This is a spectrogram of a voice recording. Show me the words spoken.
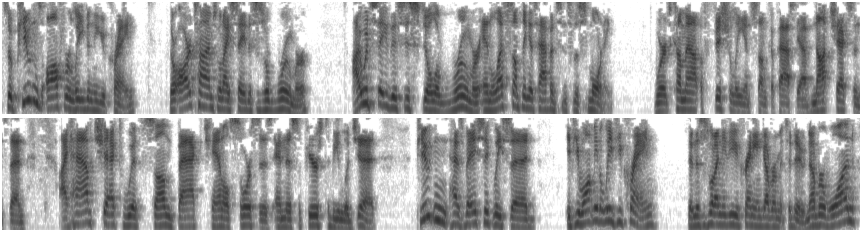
So Putin's offer leaving the Ukraine. There are times when I say this is a rumor. I would say this is still a rumor unless something has happened since this morning where it's come out officially in some capacity. I have not checked since then. I have checked with some back channel sources and this appears to be legit. Putin has basically said, if you want me to leave Ukraine, then this is what I need the Ukrainian government to do. Number one,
